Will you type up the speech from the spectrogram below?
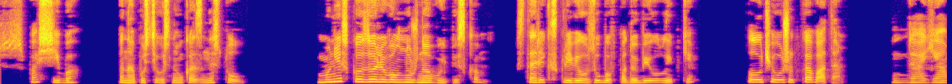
«Спасибо». Она опустилась на указанный стул. «Мне сказали, вам нужна выписка». Старик скривил зубы в подобии улыбки. Получилось жутковато. «Да, я...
